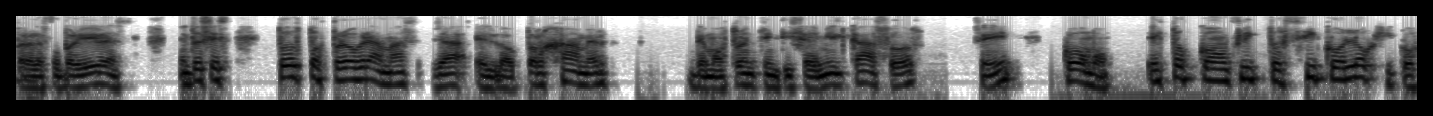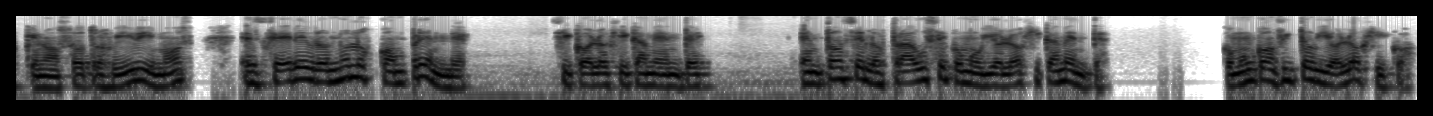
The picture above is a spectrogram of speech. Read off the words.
para la supervivencia. Entonces, todos estos programas, ya el doctor Hammer demostró en 36.000 casos, ¿sí? Cómo estos conflictos psicológicos que nosotros vivimos, el cerebro no los comprende psicológicamente, entonces los traduce como biológicamente, como un conflicto biológico.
